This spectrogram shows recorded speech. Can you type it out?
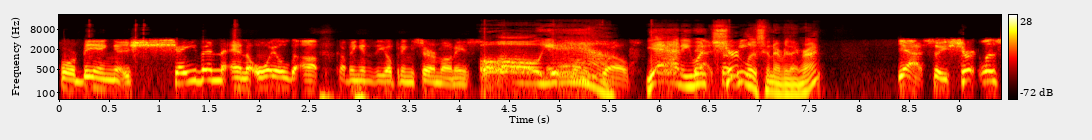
for being shaven and oiled up coming into the opening ceremonies. Oh yeah, yeah, and he went yeah, so shirtless he, and everything, right? Yeah, so he's shirtless,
